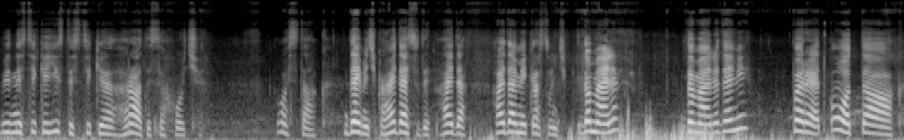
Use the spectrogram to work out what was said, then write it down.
Він не стільки їсти, стільки гратися хоче. Ось так. Демічка, гайда сюди, гайда, гайда, мій красунчик. До мене. До мене, Демі. Вперед. Отак.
